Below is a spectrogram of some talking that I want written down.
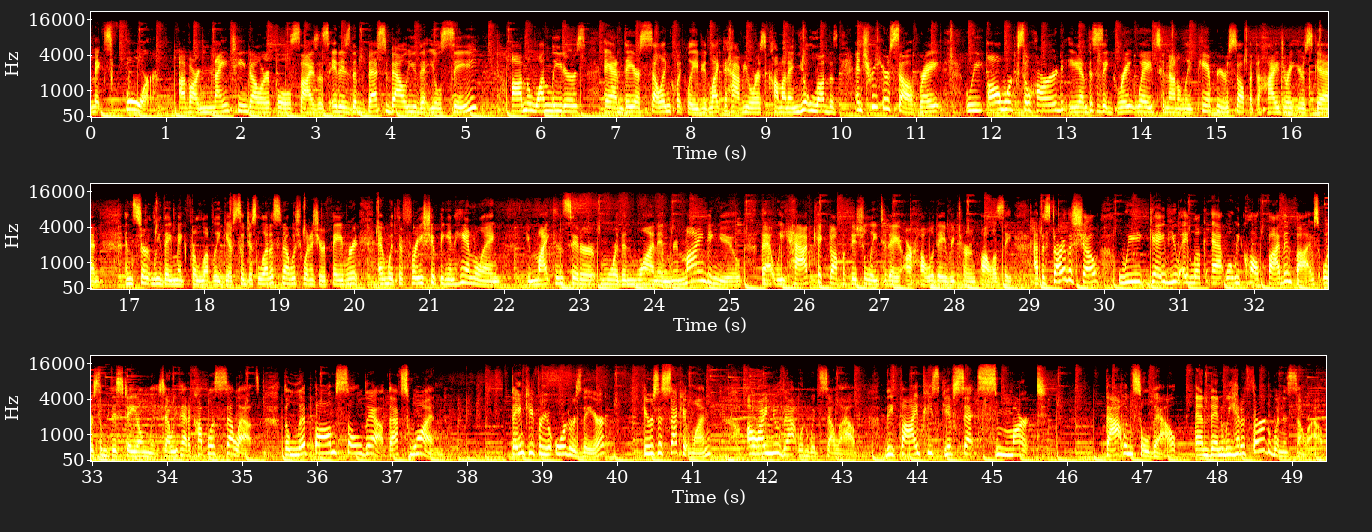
makes four of our $19 full sizes. It is the best value that you'll see on the one liters and they are selling quickly. If you'd like to have yours, come on in. You'll love this. And treat yourself, right? We all work so hard and this is a great way to not only pamper yourself, but to hydrate your skin. And certainly they make for lovely gifts. So just let us know which one is your favorite. And with the free shipping and handling, you might consider more than one. And reminding you that we have kicked off officially today our holiday return policy. At the start of the show, we gave you a look at what we call five and fives or some this day onlys. Now we've had a couple of sellouts. The lip balm sold out, that's one. Thank you for your orders there. Here's a second one. Oh, I knew that one would sell out. The five piece gift set Smart. That one sold out. And then we had a third one to sell out.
